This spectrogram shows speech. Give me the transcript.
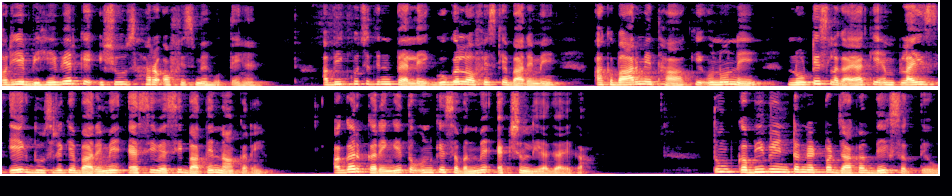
और ये बिहेवियर के इश्यूज़ हर ऑफ़िस में होते हैं। अभी कुछ दिन पहले गूगल ऑफ़िस के बारे में अखबार में था कि उन्होंने नोटिस लगाया कि एम्प्लॉयज़ एक दूसरे के बारे में ऐसी वैसी बातें ना करें। अगर करेंगे तो उनके संबंध में एक्शन लिया जाएगा। तुम कभी भी इंटरनेट पर जाकर देख सकते हो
